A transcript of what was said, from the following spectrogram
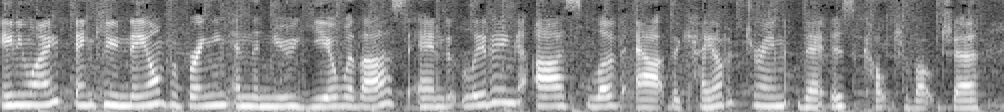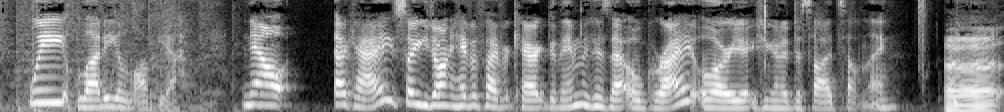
Anyway, thank you, Neon, for bringing in the new year with us and letting us live out the chaotic dream that is Culture Vulture. We bloody love you. Now, okay, so you don't have a favourite character then because they're all great, or are you actually going to decide something? Uh,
